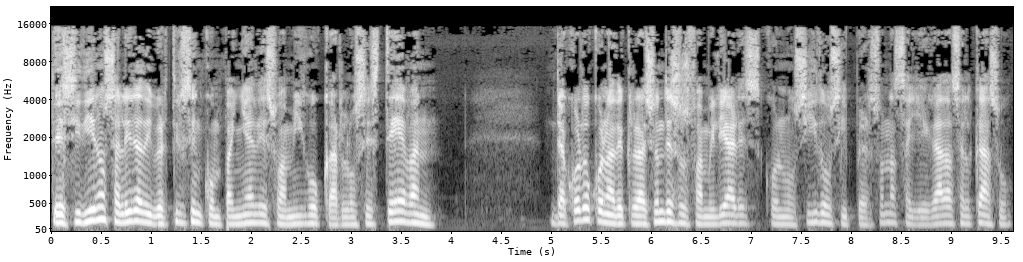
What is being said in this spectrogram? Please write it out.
decidieron salir a divertirse en compañía de su amigo Carlos Esteban. De acuerdo con la declaración de sus familiares, conocidos y personas allegadas al caso,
